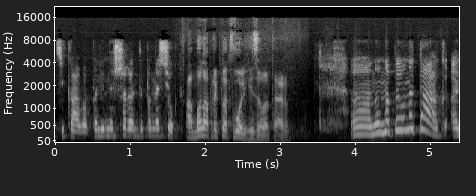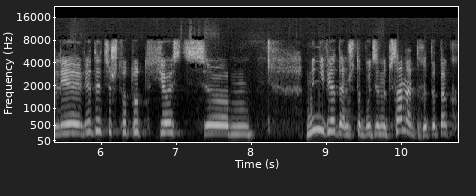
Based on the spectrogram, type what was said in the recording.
цікава паліны шарэнды панасюк. Або напрыклад ольгі залатар. Ну напэўна так. Але ведаеце что тут ёсць мы не ведаем что будзе напісана. Гэта так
